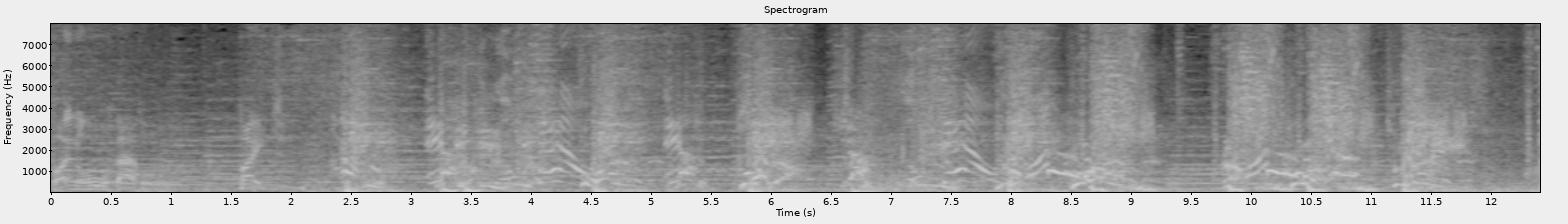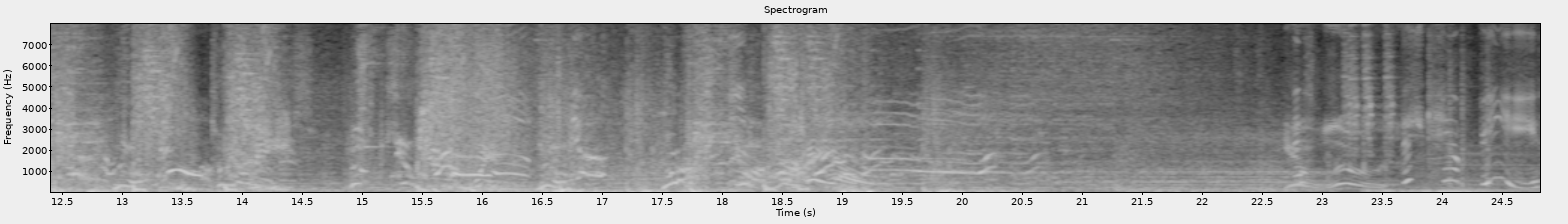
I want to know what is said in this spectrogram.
Final battle. Fight! Go down! You lose! This can't be!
